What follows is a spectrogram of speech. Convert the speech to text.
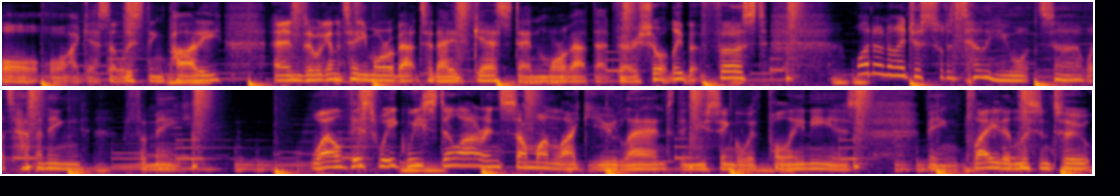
or, or I guess a listening party. And we're going to tell you more about today's guest and more about that very shortly. But first, why don't I just sort of tell you what's, uh, what's happening for me? Well, this week we still are in Someone Like You Land. The new single with Paulini is being played and listened to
